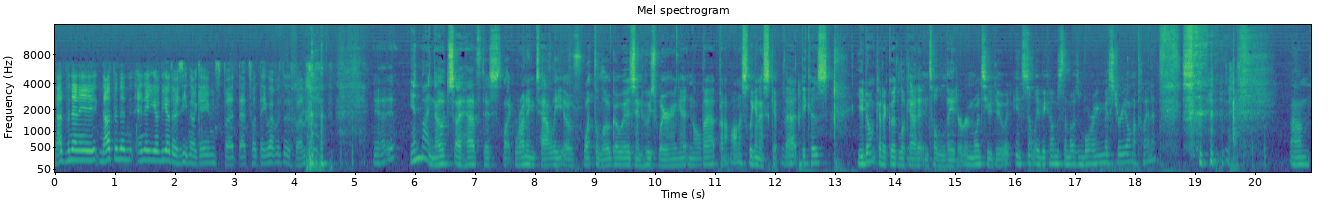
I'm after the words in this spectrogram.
not been any not been in any of the other Xeno games, but that's what they went with this one. Yeah, in my notes I have this like running tally of what the logo is and who's wearing it and all that, but I'm honestly gonna skip that because you don't get a good look at it until later, and once you do, it instantly becomes the most boring mystery on the planet. um,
